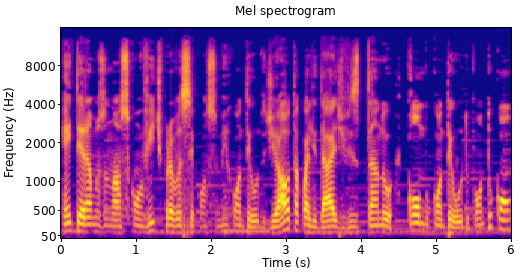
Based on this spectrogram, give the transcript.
Reiteramos o nosso convite para você consumir conteúdo de alta qualidade visitando comboconteúdo.com.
